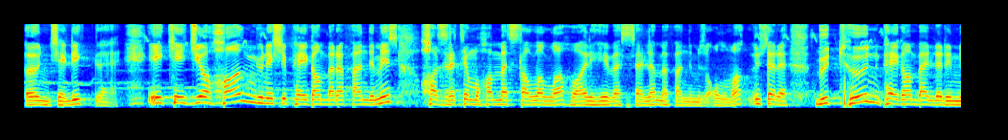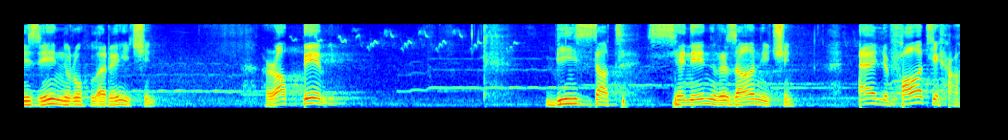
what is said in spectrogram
Öncelikle iki cihan güneşi peygamber efendimiz Hazreti Muhammed sallallahu aleyhi ve sellem efendimiz olmak üzere bütün peygamberlerimizin ruhları için Rabbim bizzat senin rızan için El Fatiha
